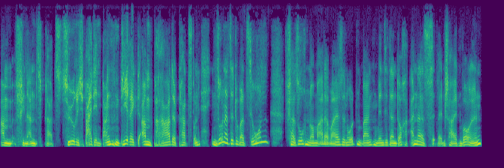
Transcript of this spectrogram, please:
am Finanzplatz Zürich, bei den Banken direkt am Paradeplatz. Und in so einer Situation versuchen normalerweise Notenbanken, wenn sie dann doch anders entscheiden wollen,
